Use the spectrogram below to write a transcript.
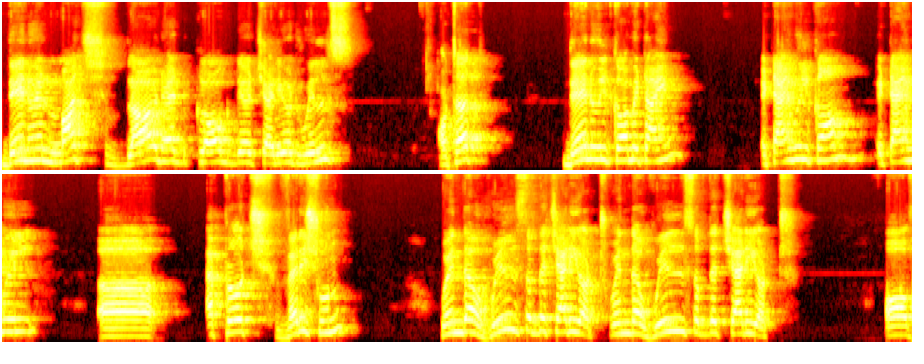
then when much blood had clogged their chariot wheels অর্থাৎ then will come a time a time will come a time will uh, approach very soon when the wheels of the chariot when the wheels of the chariot of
